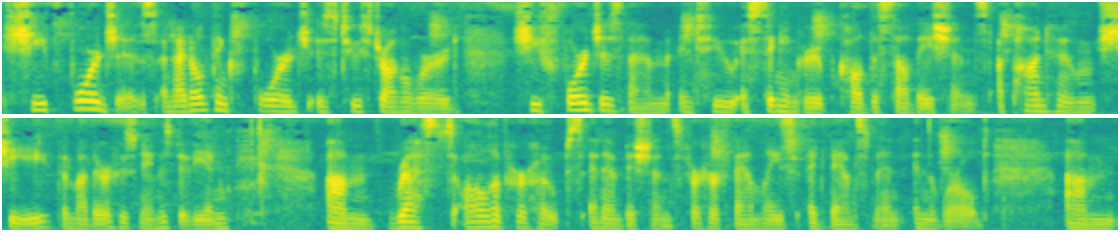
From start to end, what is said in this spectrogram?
she forges, and I don't think forge is too strong a word, she forges them into a singing group called the Salvations, upon whom she, the mother, whose name is Vivian, um, rests all of her hopes and ambitions for her family's advancement in the world. Um,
